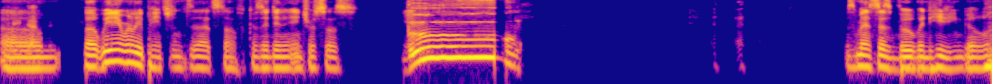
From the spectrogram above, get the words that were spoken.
Um, but we didn't really pay attention to that stuff because it didn't interest us. Yeah. Boo! This man says boo, but he didn't go.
